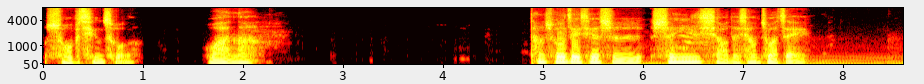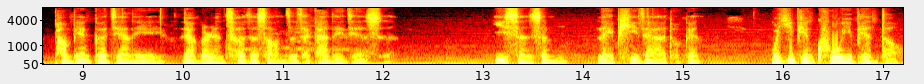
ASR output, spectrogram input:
说不清楚了。晚了。他说这些时，声音小得像做贼。旁边隔间里，两个人扯着嗓子在看那件事，一声声雷劈在耳朵根。我一边哭一边抖。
